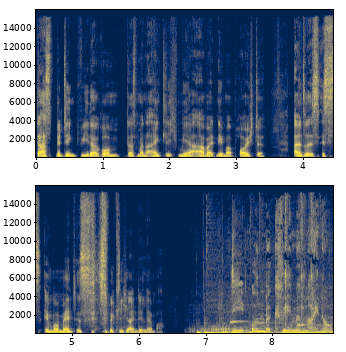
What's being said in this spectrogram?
das bedingt wiederum, dass man eigentlich mehr Arbeitnehmer bräuchte. Also es ist im Moment ist es wirklich ein Dilemma. Die unbequeme Meinung.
